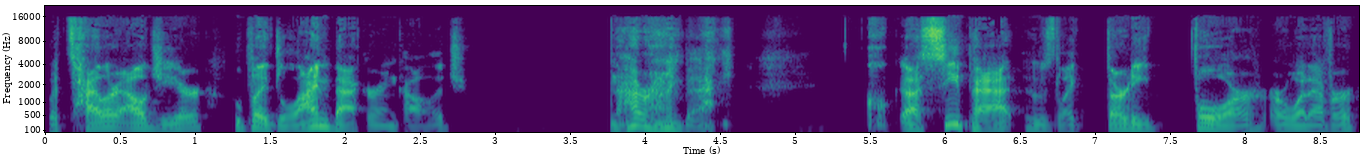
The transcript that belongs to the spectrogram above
with Tyler Allgeier, who played linebacker in college, not running back. Uh, CPAT, who's like 34 or whatever,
